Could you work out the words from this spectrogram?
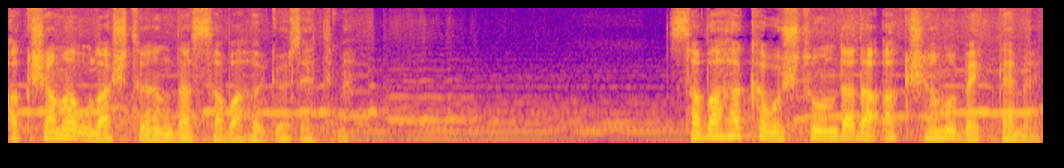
akşama ulaştığında sabahı gözetme. Sabaha kavuştuğunda da akşamı bekleme.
